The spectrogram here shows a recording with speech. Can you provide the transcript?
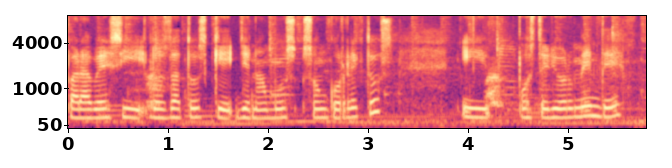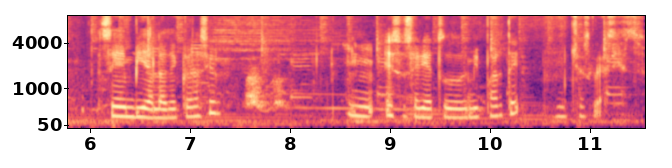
para ver si los datos que llenamos son correctos y posteriormente se envía la declaración. Mm, eso sería todo de mi parte. Muchas gracias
